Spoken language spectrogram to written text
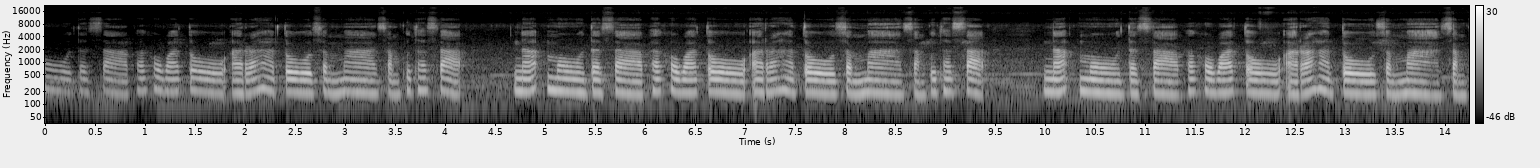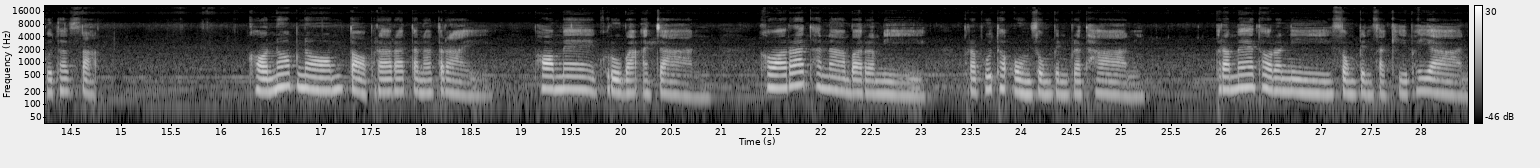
โมตัสสะภะคะวะโต อะระหะโต สัมมาสัมพุทธัสสะ นะโมตัสสะภะคะวะโต อะระหะโต สัมมาสัมพุทธัสสะ นะโมตัสสะภะคะวะโต อะระหะโต สัมมาสัมพุทธัสสะ ขอนอบน้อมต่อพระรัตนตรัย พ่อแม่ครูบาอาจารย์ ขอราธนาบารมี พระพุทธองค์ทรงเป็นประธาน พระแม่ธรณีทรงเป็นสักขีพยาน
